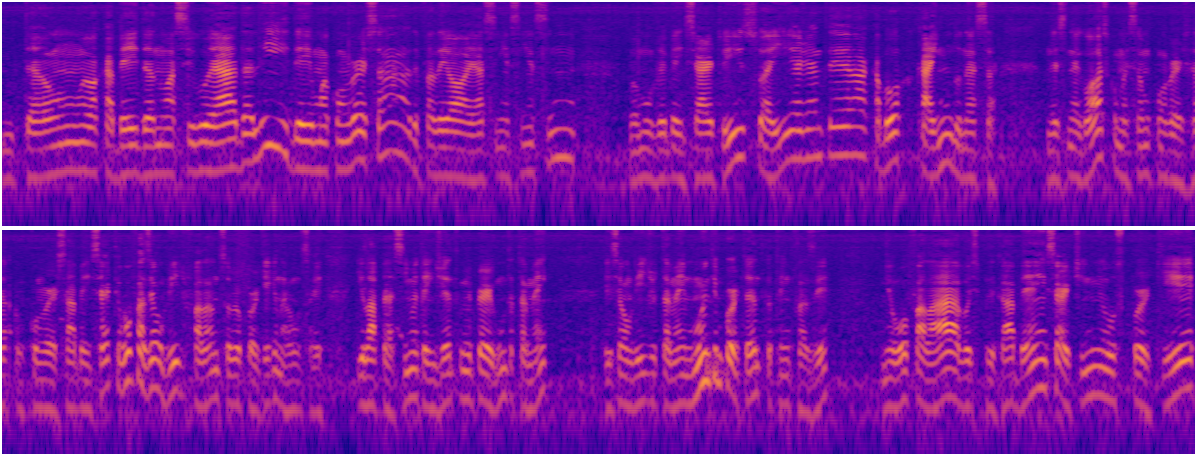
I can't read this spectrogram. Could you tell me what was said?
Então eu acabei dando uma segurada ali, dei uma conversada, falei, ó, é assim, assim, assim, vamos ver bem certo isso. Aí a gente acabou caindo nessa, nesse negócio, começamos a conversar, conversar bem certo. Eu vou fazer um vídeo falando sobre o porquê que nós vamos sair ir lá pra cima, tem gente que me pergunta também. Esse é um vídeo também muito importante que eu tenho que fazer. Eu vou falar, vou explicar bem certinho os porquê,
